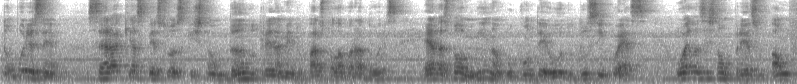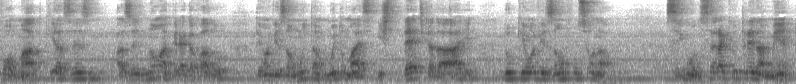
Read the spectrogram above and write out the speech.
Então, por exemplo, será que as pessoas que estão dando treinamento para os colaboradores, elas dominam o conteúdo do 5S ou elas estão presas a um formato que às vezes, às vezes não agrega valor, tem uma visão muito, muito mais estética da área do que uma visão funcional. Segundo, será que o treinamento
